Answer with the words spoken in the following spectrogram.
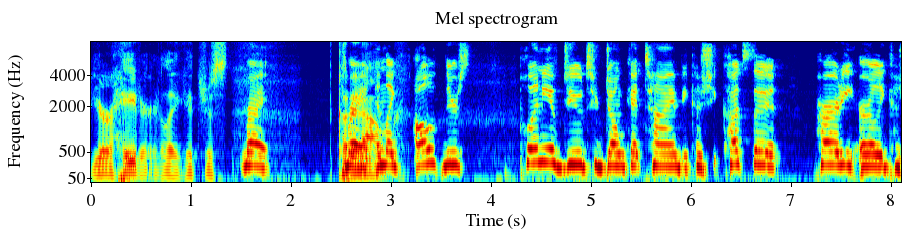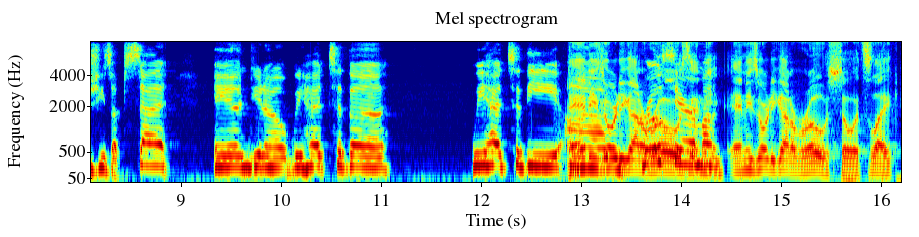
you're a hater. Like it just right cut right it out. and like all there's plenty of dudes who don't get time because she cuts the party early because she's upset and you know we head to the we head to the and he's um, already got a rose and, he, and he's already got a rose. So it's like,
